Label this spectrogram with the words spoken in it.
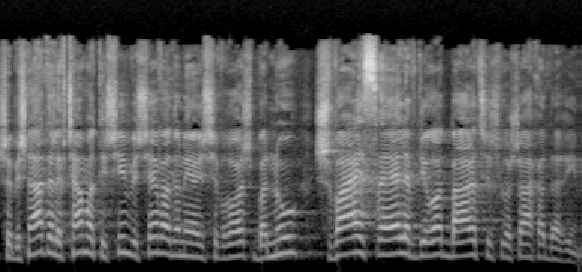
שבשנת 1997, אדוני היושב-ראש, בנו 17,000 דירות בארץ של שלושה חדרים.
